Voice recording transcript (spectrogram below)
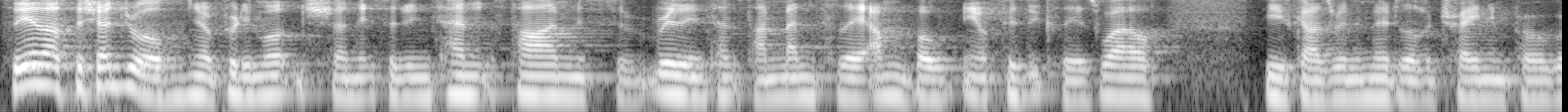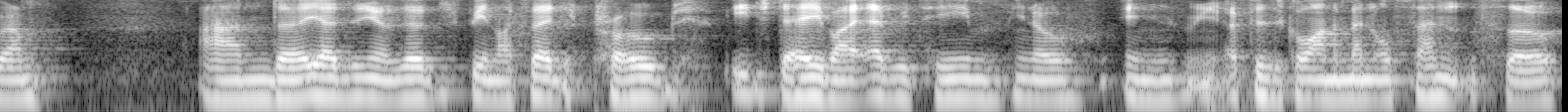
So yeah, that's the schedule, you know, pretty much, and it's an intense time. It's a really intense time mentally and both, you know, physically as well. These guys are in the middle of a training program, and uh, yeah, you know, they're just being like I say, just probed each day by every team, you know, in a physical and a mental sense. So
